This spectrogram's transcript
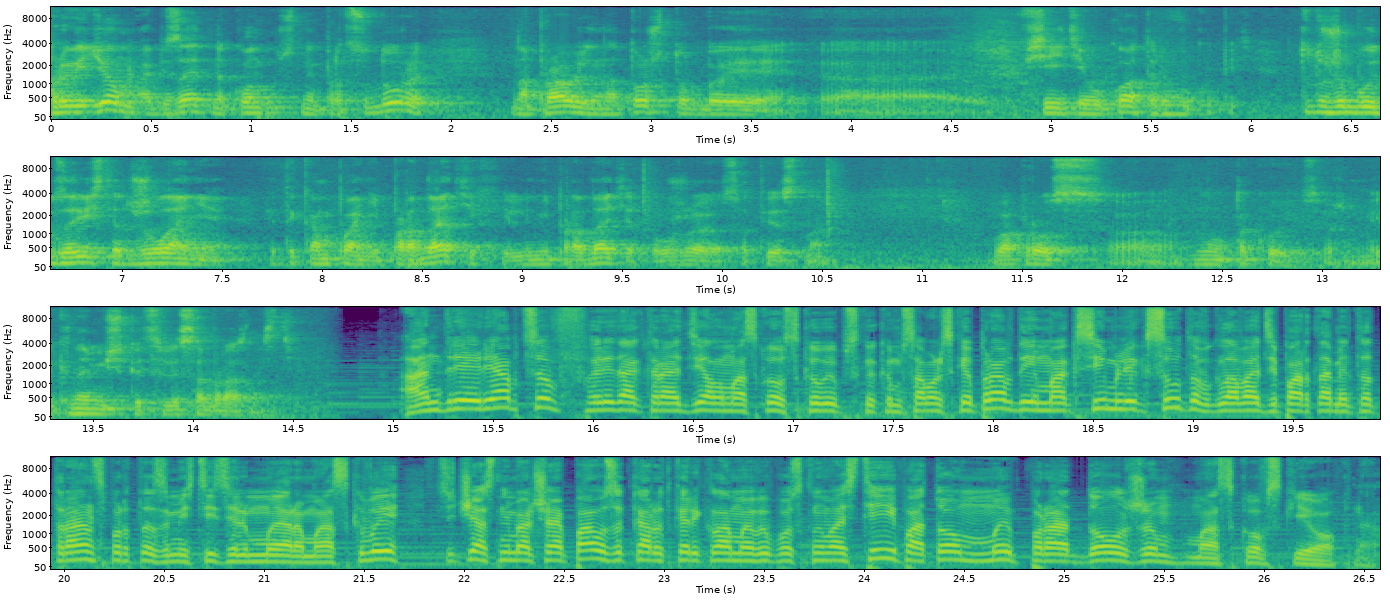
Проведем обязательно конкурсные процедуры, направленные на то, чтобы э, все эти эвакуаторы выкупить. Тут уже будет зависеть от желания этой компании продать их или не продать, это уже, соответственно, вопрос э, ну, такой, скажем, экономической целесообразности. Андрей Рябцев, редактор отдела московского выпуска «Комсомольской правды» и Максим Лексутов, глава департамента транспорта, заместитель мэра Москвы. Сейчас небольшая пауза, короткая реклама и выпуск новостей, и потом мы продолжим «Московские окна».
